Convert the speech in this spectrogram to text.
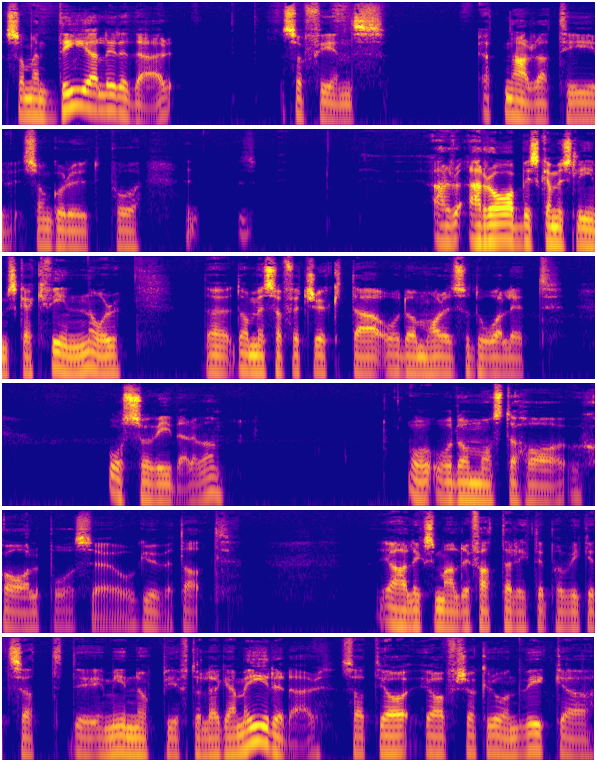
som en del i det där så finns ett narrativ som går ut på arabiska muslimska kvinnor. De är så förtryckta och de har det så dåligt. Och så vidare va. Och, och de måste ha sjal på sig och gud vet allt. Jag har liksom aldrig fattat riktigt på vilket sätt det är min uppgift att lägga mig i det där. Så att jag, jag försöker undvika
